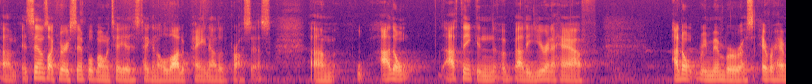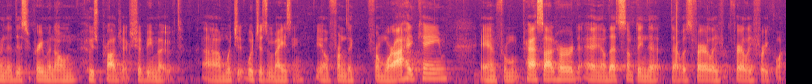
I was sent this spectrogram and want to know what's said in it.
um, it sounds like very simple, but I'm going to tell you it has taken a lot of pain out of the process. Um, I don't, I think in about a year and a half, I don't remember us ever having a disagreement on whose project should be moved, um, which, which is amazing. You know, from, the, from where I had came and from past I'd heard, you know, that's something that, that was fairly, fairly frequent.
